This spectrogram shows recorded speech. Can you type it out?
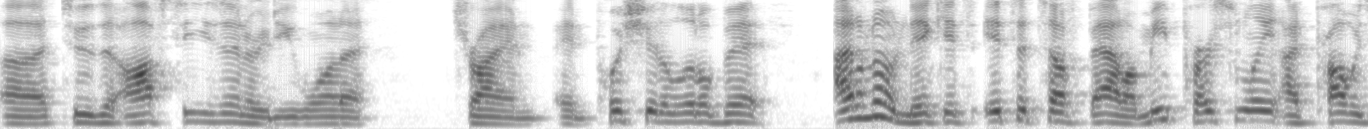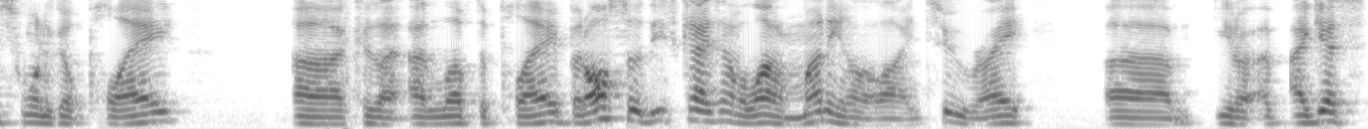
uh, to the offseason or do you want to try and, and push it a little bit? I don't know, Nick. It's it's a tough battle. Me personally, I'd probably just want to go play because uh, I, I love to play. But also, these guys have a lot of money on the line too, right? um, you know, I guess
